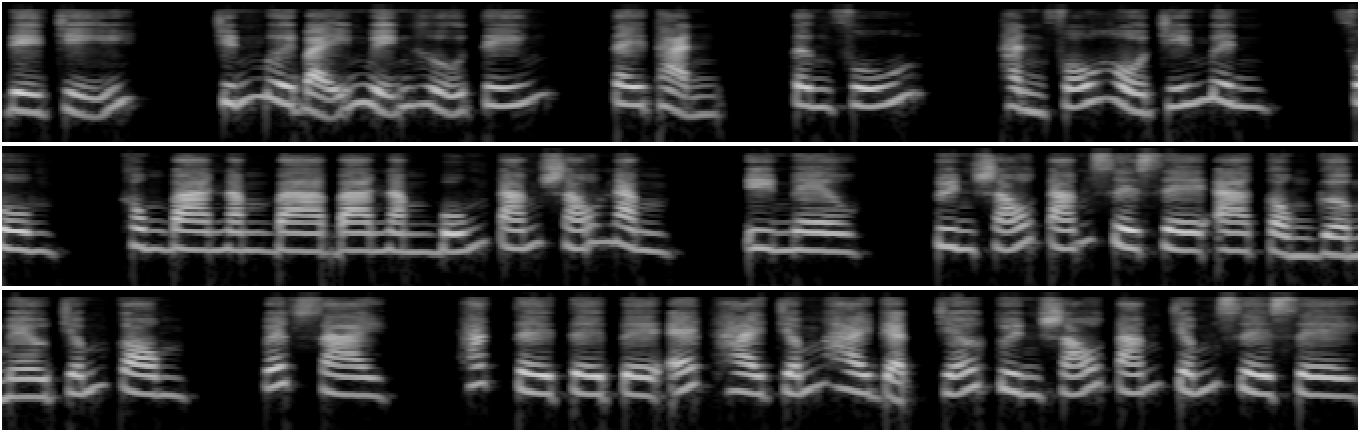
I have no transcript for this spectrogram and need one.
địa chỉ 97 Nguyễn Hữu Tiến, Tây Thạnh, Tân Phú, thành phố Hồ Chí Minh, phone 0353354865, email tuyên68cca@gmail.com, website https 2 2 gạch chéo tuyên68.cc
